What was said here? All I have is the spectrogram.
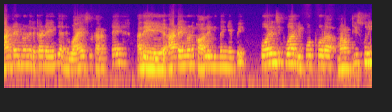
ఆ టైంలోనే రికార్డ్ అయింది. అది వాయిస్ కరెక్టే అది ఆ టైంలోనే కాల్ వెళ్ళిందని చెప్పి ఫోరెన్సిక్ వారి రిపోర్ట్ కూడా మనం తీసుకుని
